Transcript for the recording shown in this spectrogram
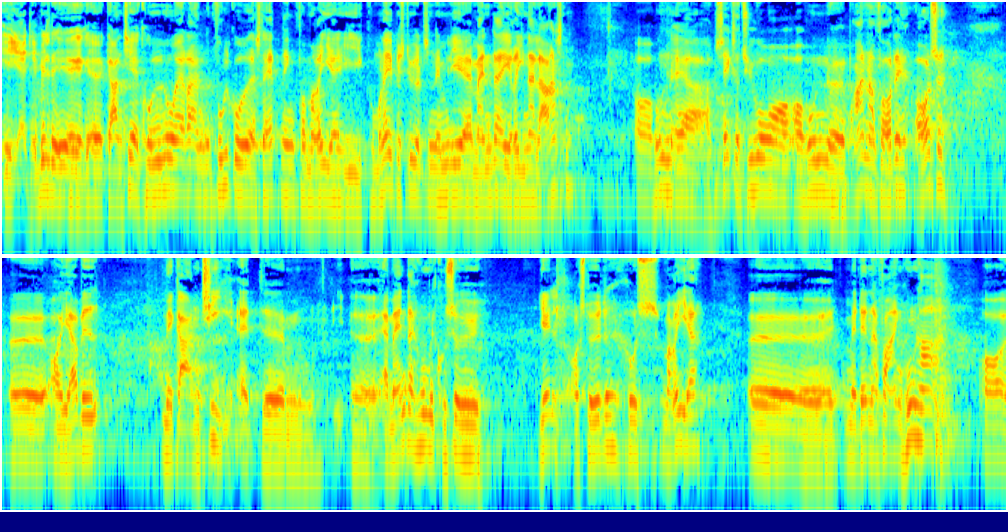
Ja, det vil det garantere kunne. Nu er der en fuldgod erstatning for Maria i kommunalbestyrelsen, nemlig Amanda Irina Larsen. Og hun er 26 år, og hun øh, brænder for det også. Øh, og jeg ved med garanti, at øh, øh, Amanda hun vil kunne søge hjælp og støtte hos Maria med den erfaring, hun har. Og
